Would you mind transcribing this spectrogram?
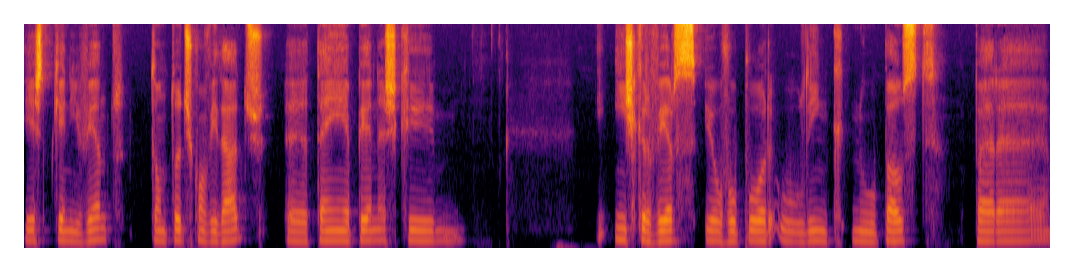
este pequeno evento. Estão todos convidados, uh, têm apenas que inscrever-se. Eu vou pôr o link no post para.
